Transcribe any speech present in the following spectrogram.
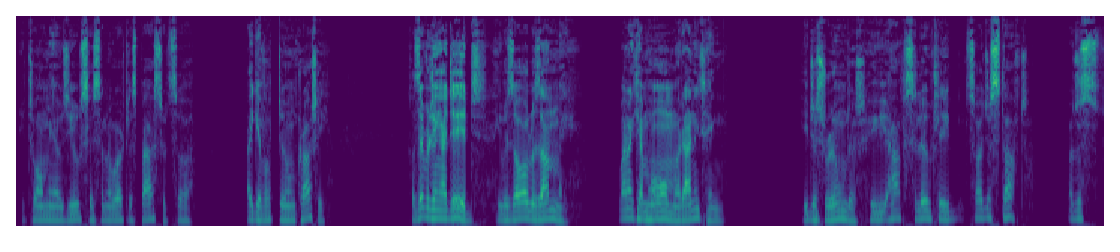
he told me I was useless and a worthless bastard. So I gave up doing karate. Because everything I did, he was always on me. When I came home with anything, he just ruined it. He absolutely. So I just stopped. I just.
